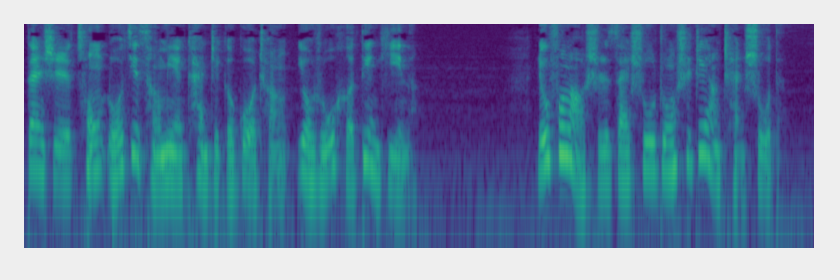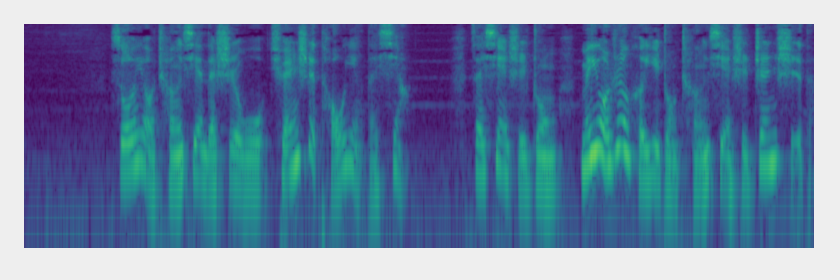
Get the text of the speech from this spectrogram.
但是，从逻辑层面看，这个过程又如何定义呢？刘峰老师在书中是这样阐述的：所有呈现的事物全是投影的像，在现实中没有任何一种呈现是真实的，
